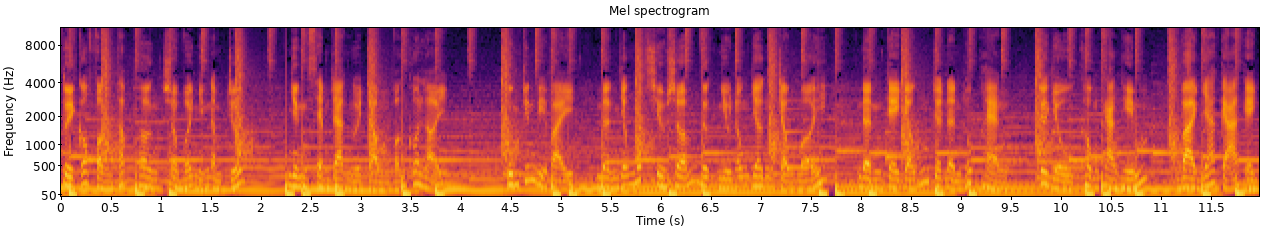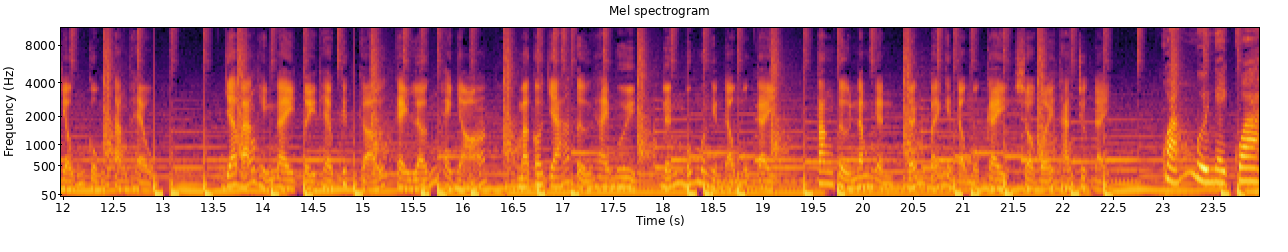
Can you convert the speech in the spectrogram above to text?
Tuy có phần thấp hơn so với những năm trước, nhưng xem ra người trồng vẫn có lợi. Cũng chính vì vậy nên giống mít siêu sớm được nhiều nông dân trồng mới nên cây giống trở nên hút hàng cho dù không khan hiếm và giá cả cây giống cũng tăng theo. Giá bán hiện nay tùy theo kích cỡ cây lớn hay nhỏ mà có giá từ 20 đến 40 000 đồng một cây, tăng từ 5 000 đến 7 000 đồng một cây so với tháng trước đây. Khoảng 10 ngày qua,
